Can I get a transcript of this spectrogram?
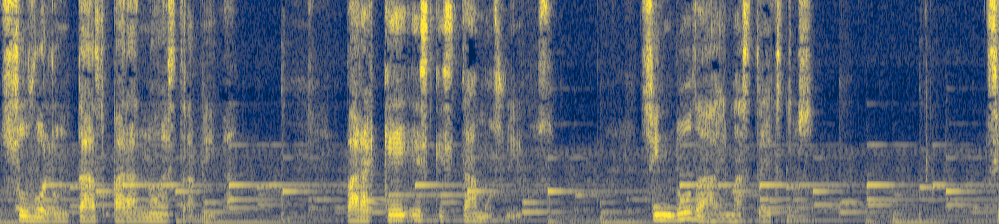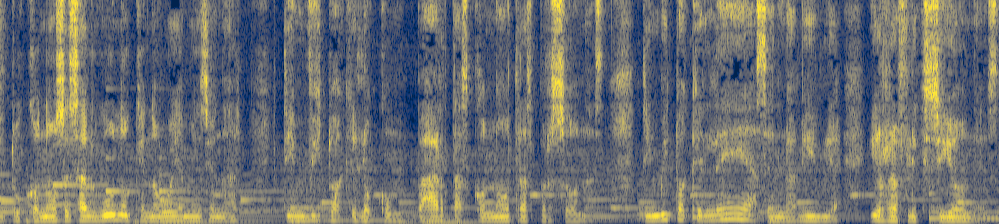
su voluntad para nuestra vida. ¿Para qué es que estamos vivos? Sin duda hay más textos. Si tú conoces alguno que no voy a mencionar, te invito a que lo compartas con otras personas. Te invito a que leas en la Biblia y reflexiones.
